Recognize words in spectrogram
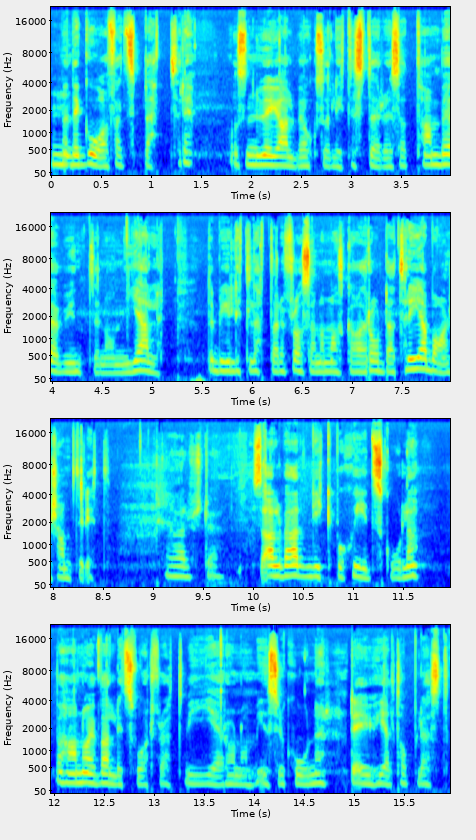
Mm. Men det går faktiskt bättre. Och så nu är ju Alve också lite större så att han behöver ju inte någon hjälp. Det blir lite lättare för oss än om man ska rodda tre barn samtidigt. Ja, det förstår jag. Så Alve gick på skidskola Men han har ju väldigt svårt för att vi ger honom instruktioner. Det är ju helt hopplöst.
